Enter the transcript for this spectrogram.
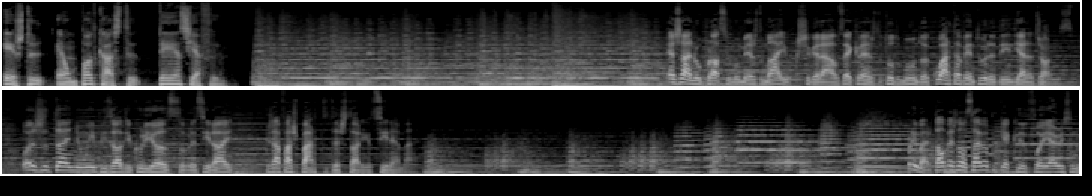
Este é um podcast TSF. É já no próximo mês de maio que chegará aos ecrãs de todo o mundo a quarta aventura de Indiana Jones. Hoje tenho um episódio curioso sobre esse herói que já faz parte da história do cinema. Primeiro, talvez não saiba porque é que foi Harrison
